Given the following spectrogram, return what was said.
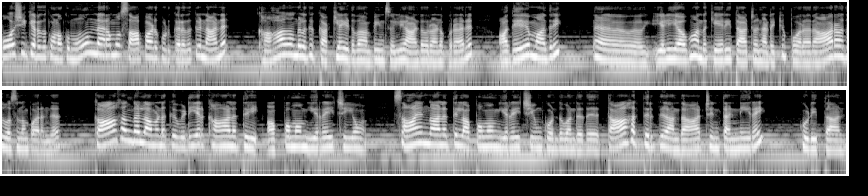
போஷிக்கிறதுக்கு உனக்கு மூணு நேரமும் சாப்பாடு கொடுக்கறதுக்கு நான் காகங்களுக்கு கட்டளையிடுவேன் அப்படின்னு சொல்லி ஆண்டவர் அனுப்புறாரு. அதே மாதிரி எளியாவும் அந்த கேரி தாற்றங்கடைக்கு போகிறாரு ஆறாவது வசனம் பாருங்க. காகங்கள் அவனுக்கு விடியற் காலத்தில் அப்பமும் இறைச்சியும் சாயங்காலத்தில் அப்பமும் இறைச்சியும் கொண்டு வந்தது. தாகத்திற்கு அந்த ஆற்றின் தண்ணீரை குடித்தான்.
